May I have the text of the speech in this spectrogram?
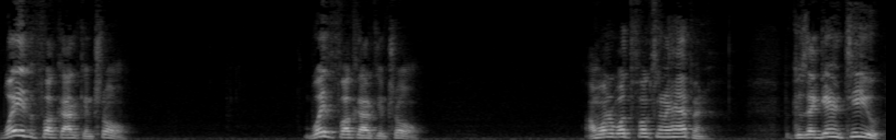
Way the fuck out of control. Way the fuck out of control. I wonder what the fuck's gonna happen. Because I guarantee you,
